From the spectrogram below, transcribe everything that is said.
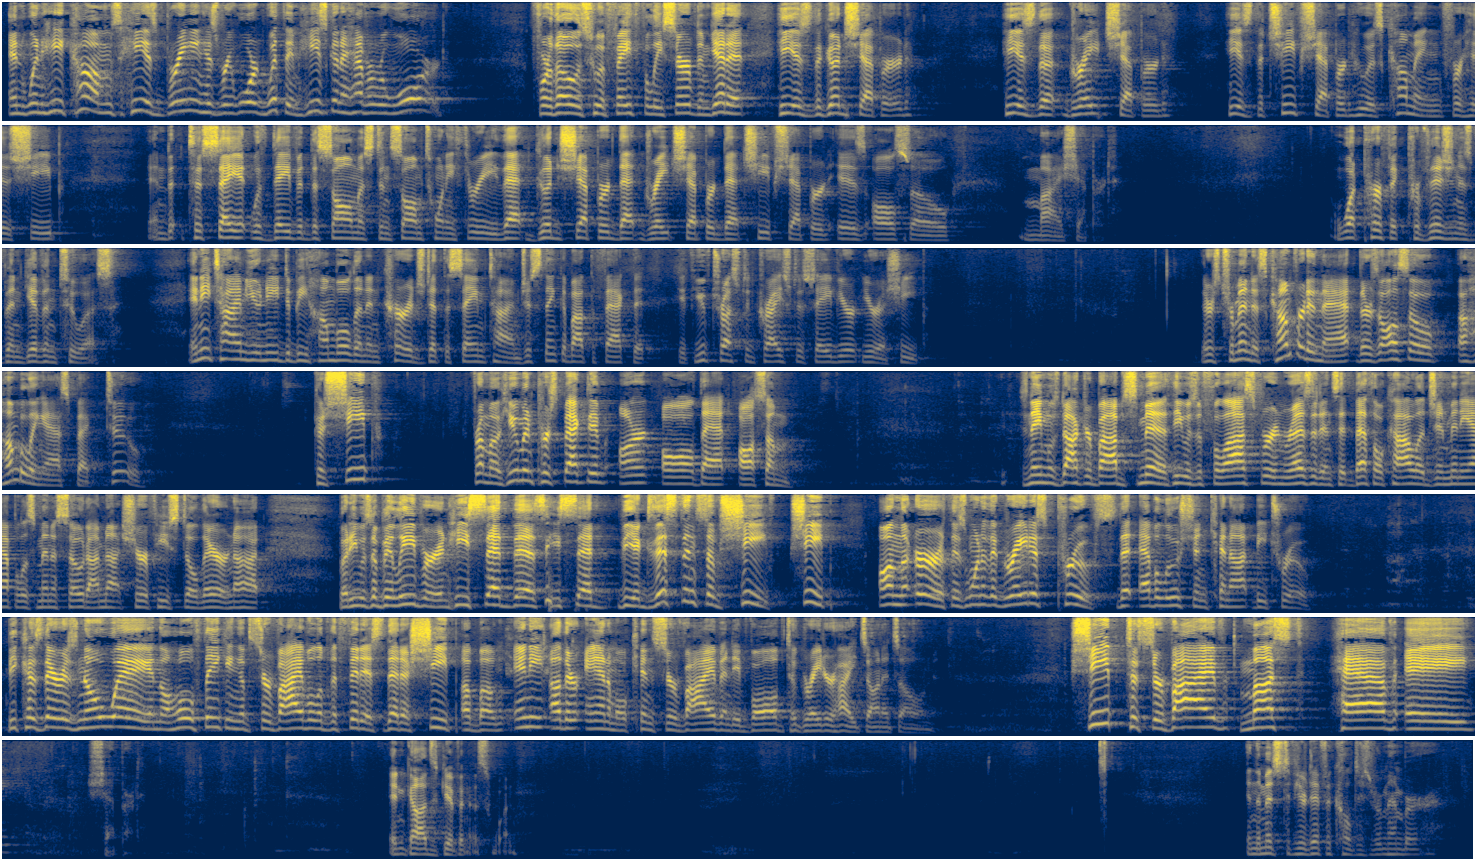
And when he comes, he is bringing his reward with him. He's going to have a reward for those who have faithfully served him. Get it? He is the good shepherd, he is the great shepherd, he is the chief shepherd who is coming for his sheep. And to say it with David the psalmist in Psalm 23 that good shepherd, that great shepherd, that chief shepherd is also my shepherd what perfect provision has been given to us. Anytime you need to be humbled and encouraged at the same time, just think about the fact that if you've trusted Christ as Savior, you're a sheep. There's tremendous comfort in that. There's also a humbling aspect, too. Because sheep, from a human perspective, aren't all that awesome. His name was Dr. Bob Smith. He was a philosopher in residence at Bethel College in Minneapolis, Minnesota. I'm not sure if he's still there or not. But he was a believer and he said this. He said, "The existence of sheep, sheep on the earth is one of the greatest proofs that evolution cannot be true." Because there is no way in the whole thinking of survival of the fittest that a sheep among any other animal can survive and evolve to greater heights on its own. Sheep to survive must have a shepherd. And God's given us one. In the midst of your difficulties, remember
